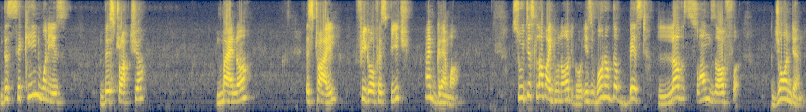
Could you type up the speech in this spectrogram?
The second one is the structure, manner, style, figure of speech and grammar. Sweetest Love I Do Not Go is one of the best love songs of John Donne.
